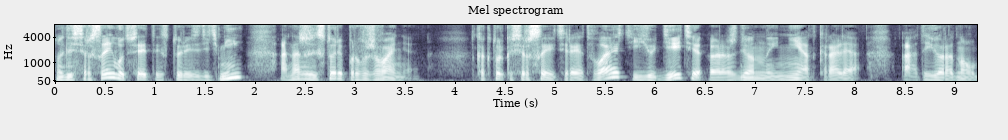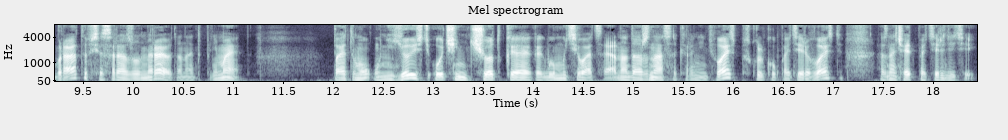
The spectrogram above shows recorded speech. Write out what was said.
Но для Серсея вот вся эта история с детьми, она же история про выживание. Как только Серсея теряет власть, ее дети, рожденные не от короля, а от ее родного брата, все сразу умирают, она это понимает. Поэтому у нее есть очень четкая как бы мотивация. Она должна сохранить власть, поскольку потеря власти означает потеря детей.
